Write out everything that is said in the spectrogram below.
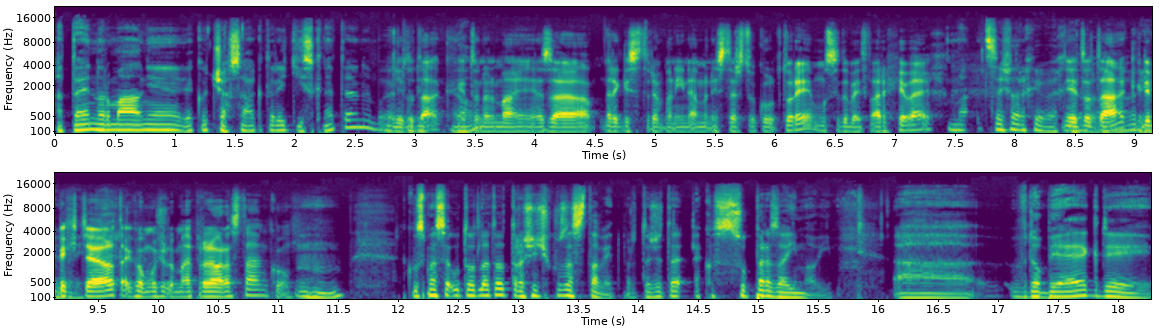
A to je normálně jako časák, který tisknete? Nebo je, je to, to tak, jo? je to normálně zaregistrovaný na ministerstvu kultury, musí to být v archivech. Ma, jsi v archivech. Je to jo, tak, dobrý, kdybych dobrý. chtěl, tak ho můžu doma prodávat na stánku. Mm-hmm. Zkusme se u tohleto trošičku zastavit, protože to je jako super zajímavý. A v době, kdy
